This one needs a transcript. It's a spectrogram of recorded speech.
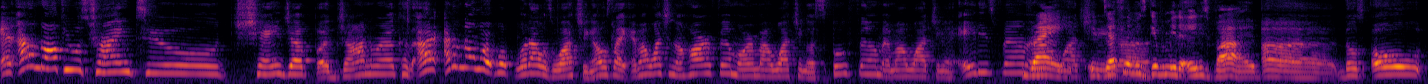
and I don't know if he was trying to change up a genre, because I I don't know what, what what I was watching. I was like, am I watching a horror film or am I watching a spoof film? Am I watching an '80s film? Right. watching, it definitely was uh, giving me the '80s vibe. uh those old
